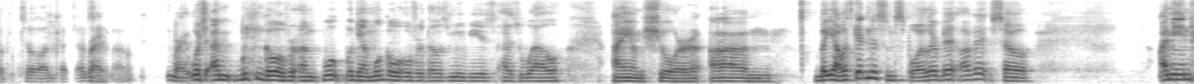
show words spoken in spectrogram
up until Uncut Gems Right. came out. Right, which um, we can go over. Um, we'll, again, we'll go over those movies as well. I am sure. Um, but yeah, let's get into some spoiler bit of it. So, I mean,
